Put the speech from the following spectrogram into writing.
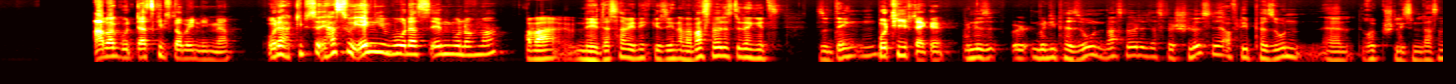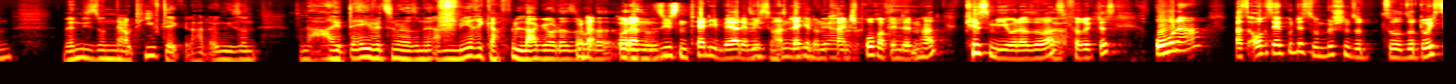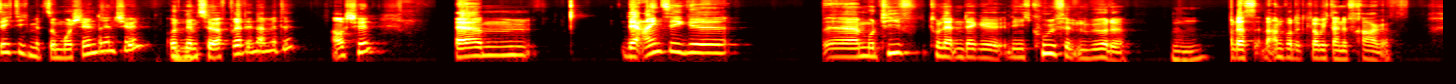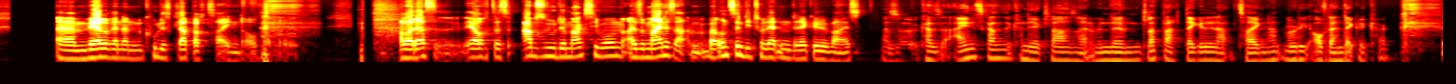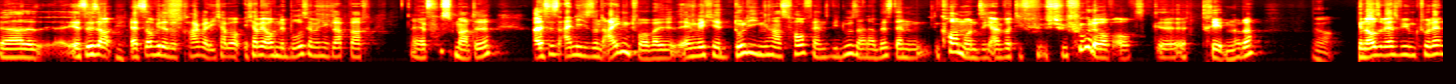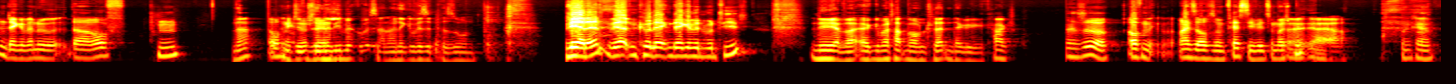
Aber gut, das gibt's glaube ich nicht mehr. Oder gibst du, hast du irgendwo das irgendwo noch mal? Aber nee, das habe ich nicht gesehen. Aber was würdest du denn jetzt so denken, Motivdeckel. wenn du so- über die Person, was würde das für Schlüsse auf die Person äh, rückschließen lassen, wenn die so einen Ja. Motivdeckel hat? Irgendwie so, ein, so eine Harley Davidson oder so eine Amerika-Flagge oder so. Oder, oder so einen süßen Teddybär, der mich so anlächelt und einen Teddybär. kleinen Spruch auf den Lippen hat. Kiss me oder sowas, Ja. Verrücktes. Oder, was auch sehr gut ist, so ein bisschen so, so, so durchsichtig mit so Muscheln drin schön und Mhm. einem Surfbrett in der Mitte. Auch schön. Ähm, der einzige äh, Motiv-Toilettendeckel, den ich cool finden würde, Mhm. und das beantwortet, glaube ich, deine Frage, ähm, wäre, wenn dann ein cooles Gladbach-Zeichen drauf wäre. Aber das wäre auch das absolute Maximum. Also meines, bei uns sind die Toilettendeckel weiß. Also kannst, eins kann, kann dir klar sein, wenn der einen Gladbach-Deckel zeigen hat, würde ich auf deinen Deckel kacken. Ja, das, es ist auch, das ist auch wieder so fragwürdig. Ich habe habe ja auch eine Borussia Mönchengladbach äh, Fußmatte. Aber es ist eigentlich so ein Eigentor, weil irgendwelche dulligen HSV-Fans, wie du seiner bist, dann kommen und sich einfach die Schuhe darauf auftreten, oder? Ja. Genauso wäre es wie im Toilettendeckel, wenn du darauf. Hm? Ne? Auch nicht so schön. liebe Grüße an eine gewisse Person. Wer denn? Wer hat einen Toilettendeckel mit Motiv? Nee, aber irgendjemand hat mal auf den Toilettendeckel gekackt. Achso, auf, dem- meinst du auf so einem Festival zum Beispiel? Äh, ja, ja. Okay.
